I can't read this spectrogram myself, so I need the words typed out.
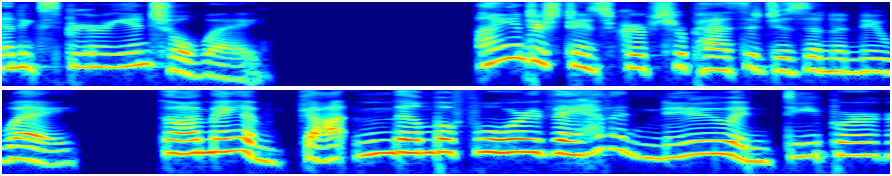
and experiential way. I understand scripture passages in a new way. Though I may have gotten them before, they have a new and deeper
